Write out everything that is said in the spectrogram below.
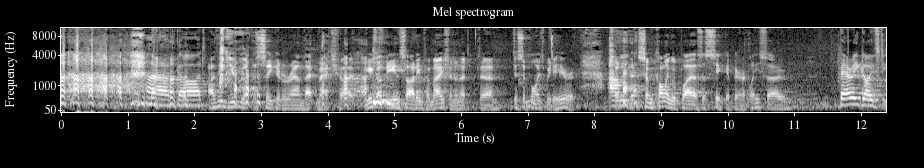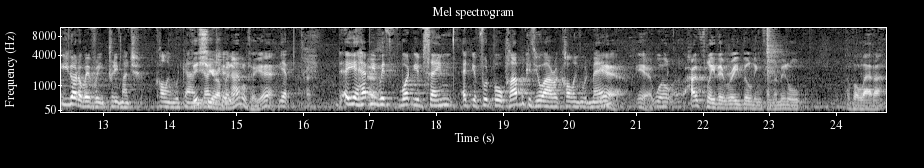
Oh, God. I think you've got the secret around that match. I, you got the inside information, and it uh, disappoints me to hear it. But some Collingwood players are sick, apparently. So Barrie goes. To, you go to every pretty much Collingwood game. this don't year I've been able to, yeah. Yep. Are you happy Yeah. with what you've seen at your football club because you are a Collingwood man? Yeah, yeah. Well, hopefully they're rebuilding from the middle of the ladder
